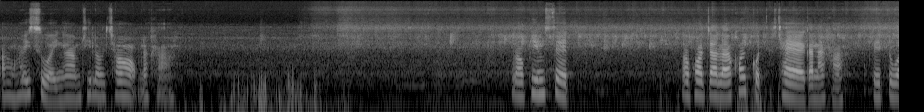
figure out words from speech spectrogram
เอาให้สวยงามที่เราชอบนะคะ เราพิมพ์เสร็จ เราพอใจแล้วค่อยกดแชร์กันนะคะในตัว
